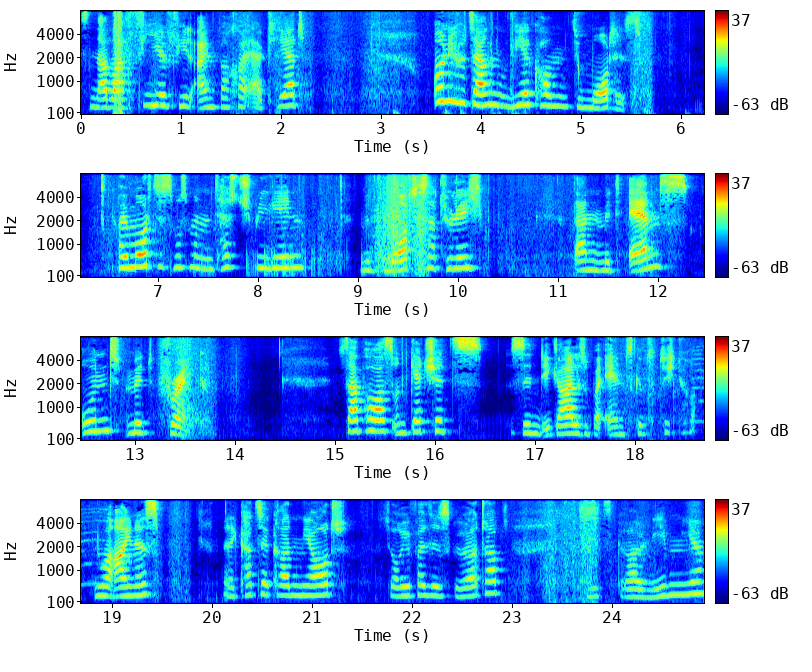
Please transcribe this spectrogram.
sind aber viel, viel einfacher erklärt. Und ich würde sagen, wir kommen zu Mortis. Bei Mortis muss man in ein Testspiel gehen. Mit Mortis natürlich. Dann mit Ems und mit Frank. Star Powers und Gadgets sind egal. Also bei Ems gibt es natürlich nur, nur eines. Meine Katze hat gerade miaut. Sorry, falls ihr das gehört habt. Sie sitzt gerade neben mir.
